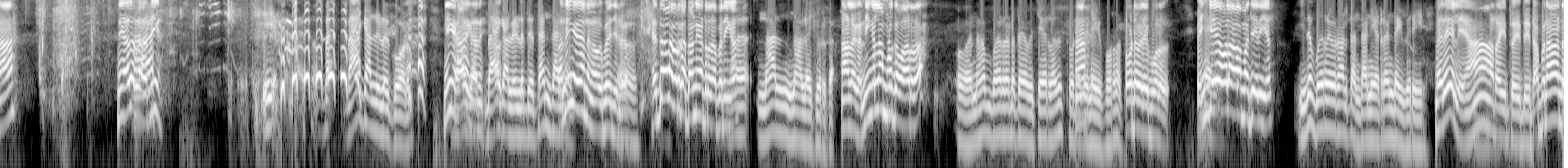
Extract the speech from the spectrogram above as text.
ஆ? நீ அதில் நீங்க பேக் அல் இழுக்கணும் நீங்க பேக் அல் இழுத்து தான் தண்ணி நீங்க தானுங்க பேச்சு எத்தனை நாள் ஒருக்கா தண்ணி நீங்க? அஹ், நாலு நாளைக்கு இருக்கா நாளைக்கா நீங்க எல்லாம் முழுக்க வாரதா? நான் வேற இடத்த சேர்றது தோட்ட விலையை போடுறது தோட்ட வேலையை போறது. இப்ப இங்கே எவ்வளவு காலமா செய்றீங்க? இது வேற ஒரு ஆள் தான் தண்ணி ரெண்டாய் பெரியல வேலையே இல்லையா ரைட் ரைட் ரைட் அப்ப நான்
